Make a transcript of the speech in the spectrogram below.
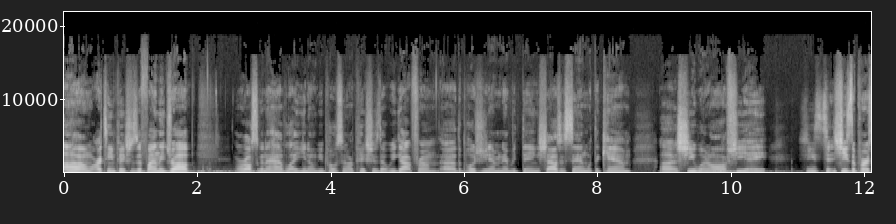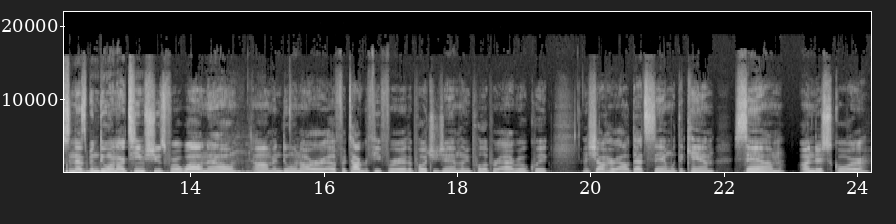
Um, our team pictures have finally dropped. We're also gonna have like you know be posting our pictures that we got from uh, the poetry jam and everything. Shout out to Sam with the cam. Uh, she went off. She ate. She's t- she's the person that's been doing our team shoots for a while now, um, and doing our uh, photography for the poetry jam. Let me pull up her at real quick and shout her out. That's Sam with the cam. Sam underscore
